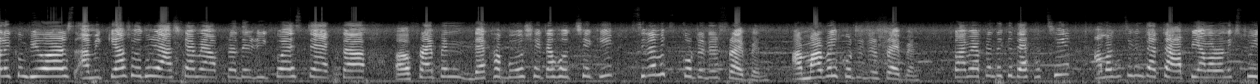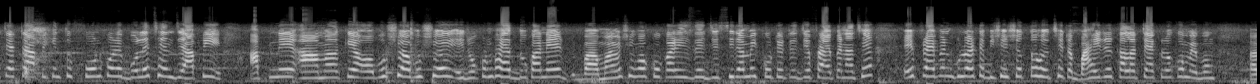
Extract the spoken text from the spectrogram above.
আলাইকুম ভিউয়ার্স, আমি কেয়া চৌধুরী। আজকে আমি আপনাদের রিকোয়েস্টে একটা ফ্রাই প্যান দেখাবো। সেটা হচ্ছে কি সিরামিক কোটেডের ফ্রাই প্যান আর মার্বেল কোটেডের ফ্রাই প্যান তো আমি আপনাদেরকে দেখাচ্ছি। আমার কাছে কিন্তু একটা আপি, আমার অনেক সুইট একটা আপি কিন্তু ফোন করে বলেছেন যে, আপি আপনি আমাকে অবশ্যই অবশ্যই এই রোকন ভাইয়ের দোকানে বা ময়মনসিংহ কোকারিজের যে সিরামিক কোটেডের যে ফ্রাই প্যান আছে, এই ফ্রাই প্যানগুলো একটা বিশেষত্ব হচ্ছে এটা বাইরের কালারটা একরকম এবং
